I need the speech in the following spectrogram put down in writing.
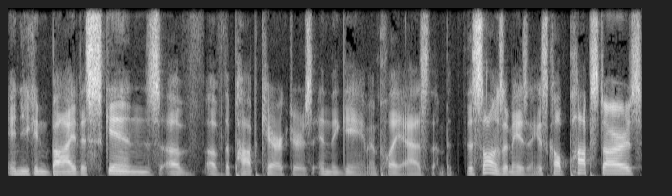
and you can buy the skins of of the pop characters in the game and play as them. But the song's amazing. It's called Pop Stars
